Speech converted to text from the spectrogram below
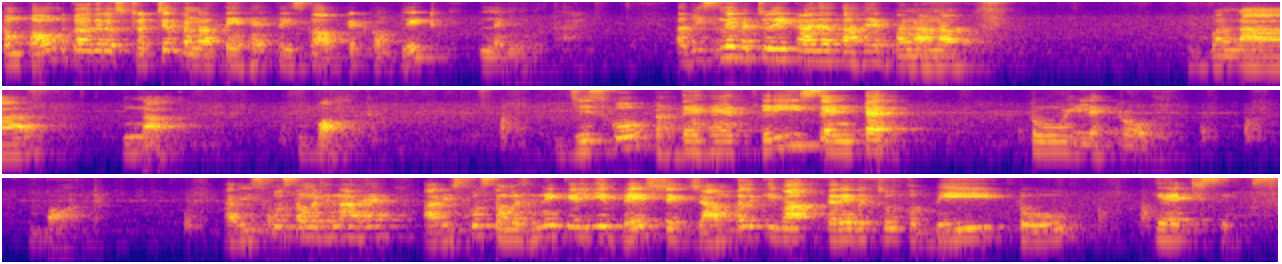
कंपाउंड का अगर स्ट्रक्चर बनाते हैं तो इसका ऑप्टेट कंप्लीट नहीं होता है। अब इसमें बच्चों एक आ जाता है बनाना बॉन्ड बनाना बॉन्ड जिसको कहते हैं three centre two electron bond अब इसको समझना है, और इसको समझने के लिए बेस्ट एग्ज़ाम्पल की बात करें बच्चों तो बी टू एच सिक्स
